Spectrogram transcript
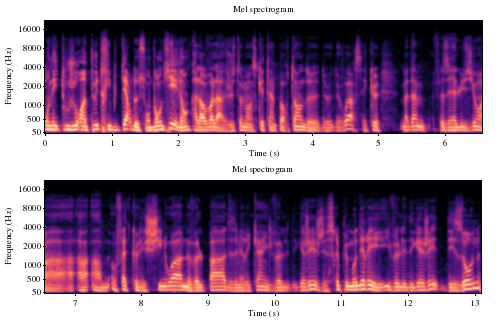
on est toujours un peu tributaire de son banquier, non? Alors voilà, justement, ce qui est important de, de- de voir, c'est que Madame faisait allusion à- à- à- au fait que les Chinois ne veulent pas des Américains, ils veulent les dégager. Je serais plus modéré. Ils veulent les dégager des zones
